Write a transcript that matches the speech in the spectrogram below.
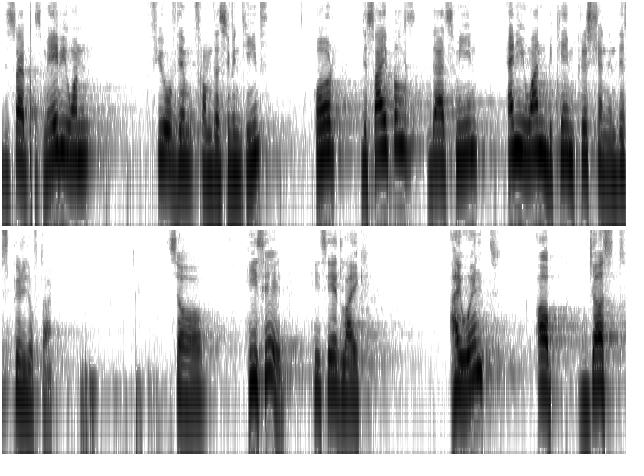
Disciples, maybe one few of them from the 17th, or disciples, that's mean anyone became Christian in this period of time. So he said, he said like, I went up just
